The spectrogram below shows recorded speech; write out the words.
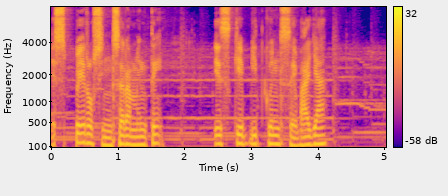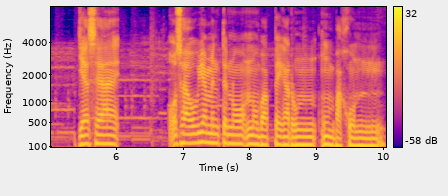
espero sinceramente es que Bitcoin se vaya, ya sea, o sea, obviamente no, no va a pegar un, un bajón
